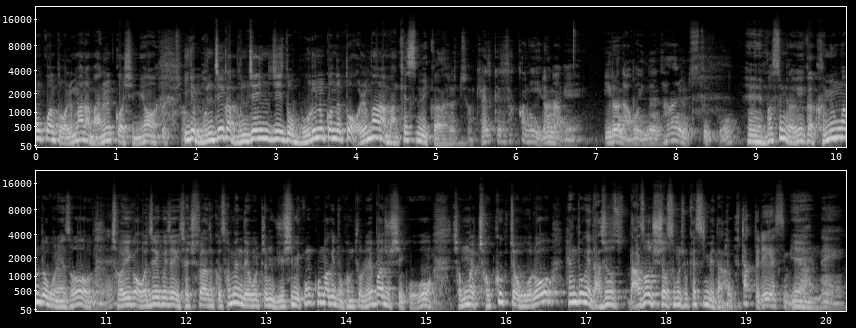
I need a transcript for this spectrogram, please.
본 건도 얼마나 많을 것이며 그렇죠. 이게 문제가 문제인지도 모르는 건들 또 얼마나 많겠습니까? 그렇죠. 계속해서 사건이 일어나게, 일어나고 있는 상황일 수도 있고. 예, 맞습니다. 그러니까 금융감독원에서 네. 저희가 어제 그제 제출한 그 서면 내용을 좀 유심히 꼼꼼하게 좀 검토를 해봐 주시고 정말 적극적으로 행동에 나서, 나서 주셨으면 좋겠습니다. 좀 부탁드리겠습니다. 예. 네.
